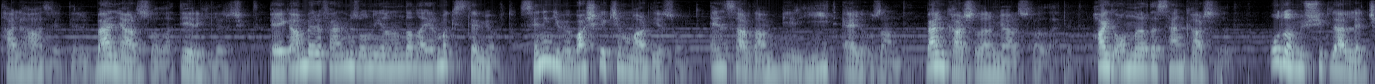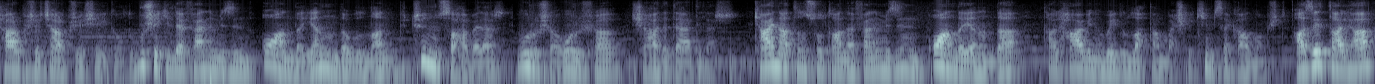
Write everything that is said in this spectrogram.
Talha Hazretleri ben ya Resulallah diyerek ileri çıktı. Peygamber Efendimiz onu yanından ayırmak istemiyordu. Senin gibi başka kim var diye sordu. Ensardan bir yiğit el uzandı. Ben karşılarım ya Resulallah dedi. Haydi onları da sen karşıla dedi. O da müşriklerle çarpışa çarpışa şehit oldu. Bu şekilde Efendimizin o anda yanında bulunan bütün sahabeler vuruşa vuruşa şehadet erdiler. Kainatın sultanı Efendimizin o anda yanında Talha bin Ubeydullah'tan başka kimse kalmamıştı. Hazreti Talha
